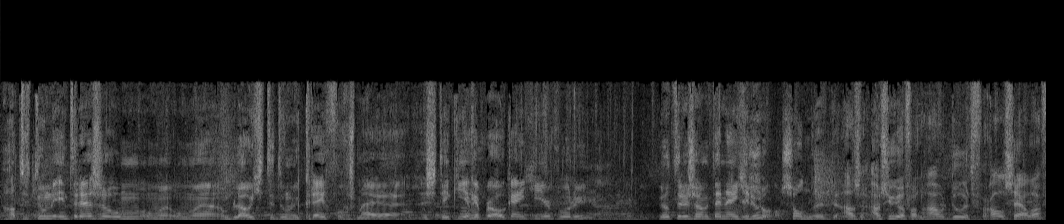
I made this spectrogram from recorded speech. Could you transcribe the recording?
had u toen interesse om, om, om een blootje te doen? U kreeg volgens mij een sticky. Ik heb er ook eentje hier voor u. Wilt u er zo meteen eentje doen? Zonde. Als, als u ervan houdt, doe het vooral zelf.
